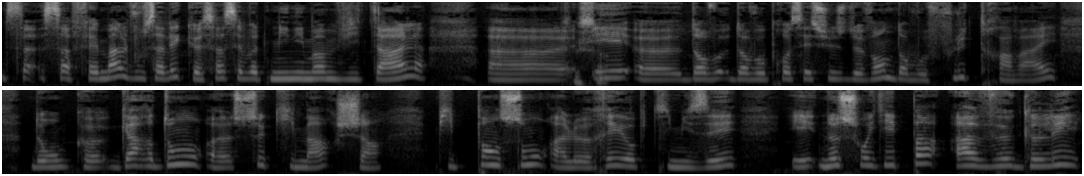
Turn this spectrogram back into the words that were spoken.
ça, fait mal. Vous savez que ça, c'est votre minimum vital. Euh, et euh, dans, vos processus de vente, dans vos flux de travail. Donc, euh, gardons ce qui marche, puis pensons à le réoptimiser. Et ne soyez pas aveuglés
